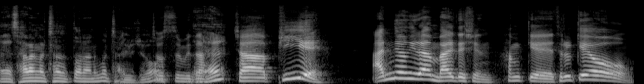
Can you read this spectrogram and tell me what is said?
예, 사랑을 찾아 떠나는 건 자유죠. 좋습니다. 네. 자 비의 안녕이란 말 대신 함께 들을게요.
